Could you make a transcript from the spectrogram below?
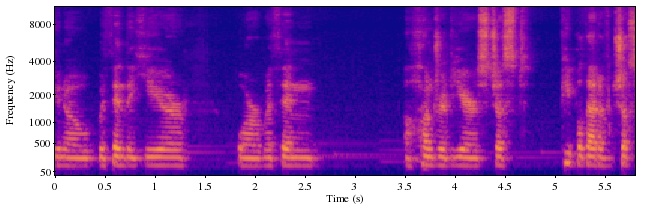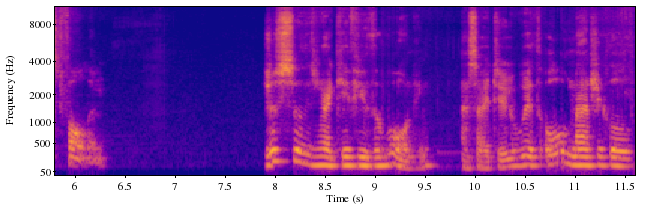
you know, within the year or within a hundred years, just people that have just fallen. Just so that I give you the warning, as I do with all magical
